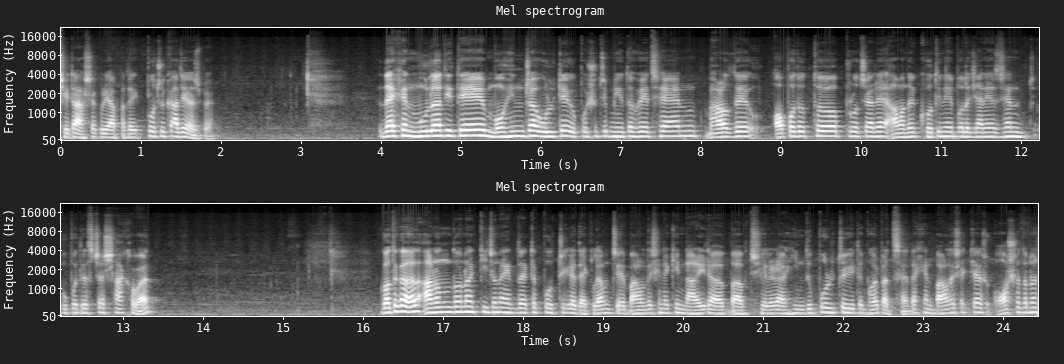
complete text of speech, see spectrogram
সেটা আশা করি আপনাদের প্রচুর কাজে আসবে। দেখেন, মুলাদিতে মহিন্দ্রা উল্টে উপসচিব নিহত হয়েছেন। ভারতে অপতথ্য প্রচারে আমাদের ক্ষতি নেই বলে জানিয়েছেন উপদেষ্টা শাখাওয়াত। গতকাল আনন্দ না কি যেন একটা পত্রিকায় দেখলাম যে বাংলাদেশে নাকি নারীরা বা ছেলেরা হিন্দু পরিচয় ভয় পাচ্ছে। দেখেন, বাংলাদেশ একটা অসাধারণ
